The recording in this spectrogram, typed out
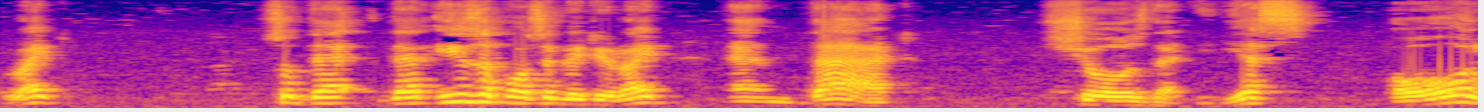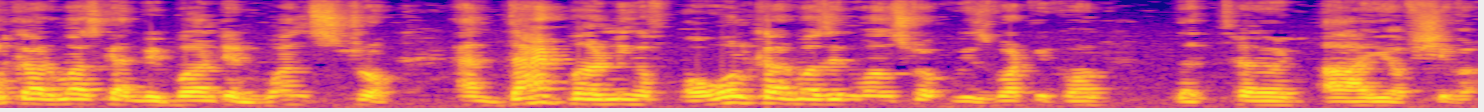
Right? So there, there is a possibility, right? And that shows that yes, all karmas can be burnt in one stroke. And that burning of all karmas in one stroke is what we call the third eye of Shiva.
